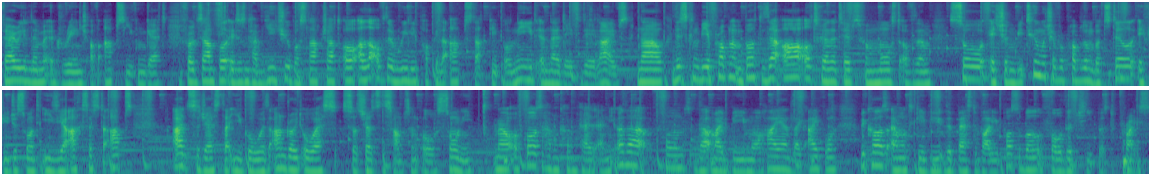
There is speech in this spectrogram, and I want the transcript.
very limited range of apps you can get. For example, it doesn't have YouTube or Snapchat or a lot of the really popular apps that people need in their day-to-day -day lives. Now, this can be a problem, but there are alternatives for most of them, so it shouldn't be too much of a problem, but still, if you just want easier access to apps, I'd suggest that you go with Android OS such as the Samsung or Sony. Now of course I haven't compared any other phones that might be more high-end like iPhone because I want to give you the best value possible for the cheapest price.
